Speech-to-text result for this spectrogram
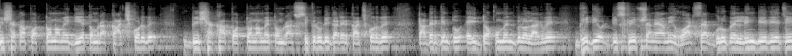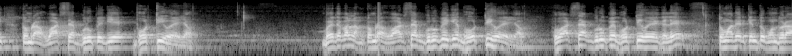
বিশাখাপত্তনমে গিয়ে তোমরা কাজ করবে, বিশাখাপত্তনমে তোমরা সিকিউরিটি গার্ডের কাজ করবে, তাদের কিন্তু এই ডকুমেন্টগুলো লাগবে। ভিডিও ডিসক্রিপশানে আমি হোয়াটসঅ্যাপ গ্রুপের লিঙ্ক দিয়ে দিয়েছি, তোমরা হোয়াটসঅ্যাপ গ্রুপে গিয়ে ভর্তি হয়ে যাও। বুঝতে পারলাম? তোমরা হোয়াটসঅ্যাপ গ্রুপে গিয়ে ভর্তি হয়ে যাও। হোয়াটসঅ্যাপ গ্রুপে ভর্তি হয়ে গেলে তোমাদের কিন্তু বন্ধুরা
